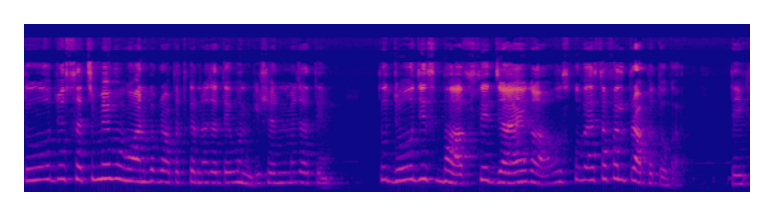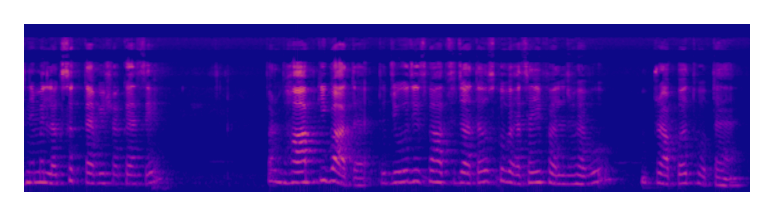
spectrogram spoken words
तो जो सच में भगवान को प्राप्त करना चाहते हैं, वो उनकी शरण में जाते हैं। तो जो जिस भाव से जाएगा, उसको वैसा फल प्राप्त होगा। देखने में लग सकता है बेशक ऐसे, पर भाव की बात है। तो जो जिस भाव से जाता है, उसको वैसा ही फल जो है वो प्राप्त होता है।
